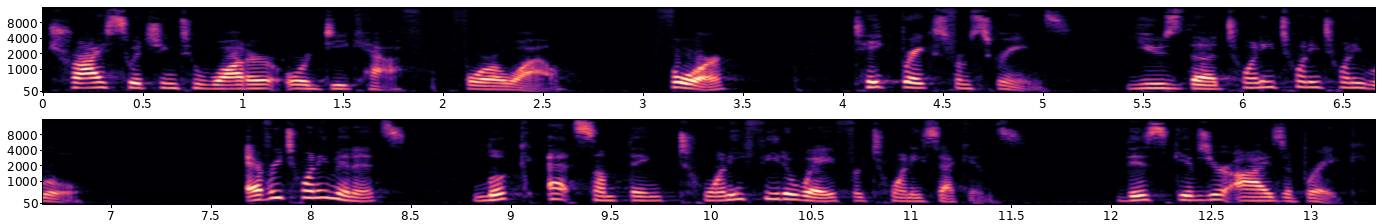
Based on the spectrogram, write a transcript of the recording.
try switching to water or decaf for a while. Four, take breaks from screens. Use the 20 20 20 rule. Every 20 minutes, Look at something 20 feet away for 20 seconds. This gives your eyes a break.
